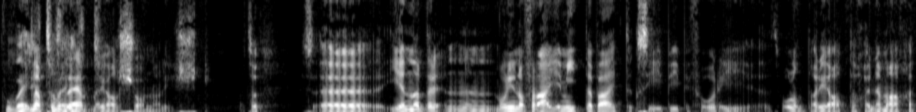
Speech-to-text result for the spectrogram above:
Von Welt ich glaube, das Welt. lernt man ja als Journalist. Also, äh, jener, wo ich noch freie Mitarbeiter war, bevor ich das Volontariat machen konnte,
